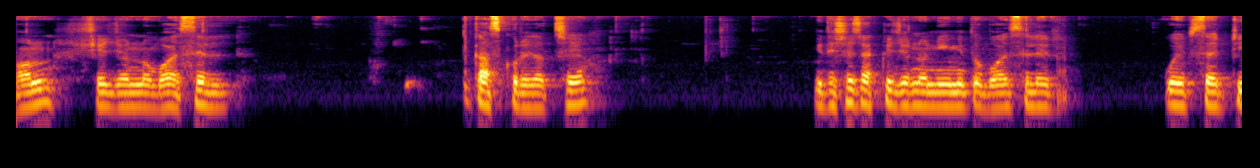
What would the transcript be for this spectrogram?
হন সেই জন্য বয়সেল কাজ করে যাচ্ছে। বিদেশে চাকরির জন্য নিয়মিত বয়সেলের ওয়েবসাইটটি,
